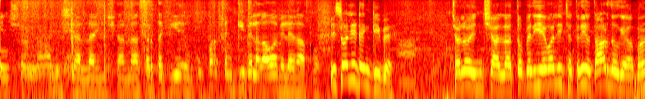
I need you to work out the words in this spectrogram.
इंशाल्लाह इंशाल्लाह इंशाल्लाह। सर तक ये ऊपर टंकी पे लगा हुआ मिलेगा आपको। इस वाली टंकी पे? चलो इनशाला तो फिर ये वाली छतरी उतार दोगे आप हाँ?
